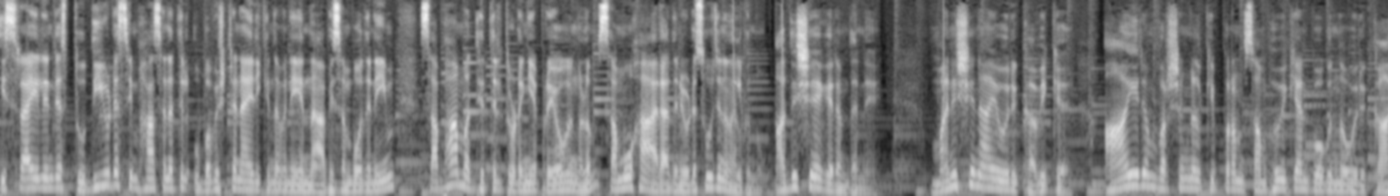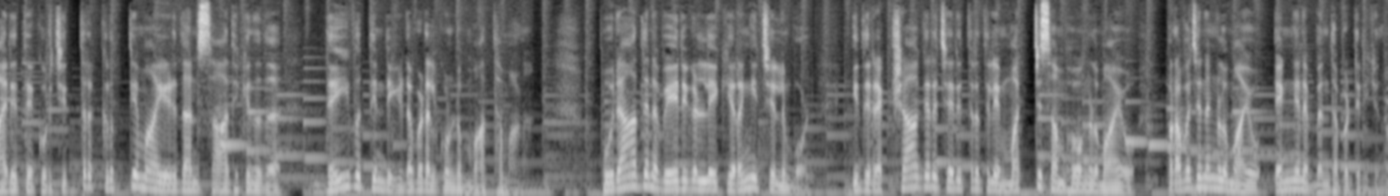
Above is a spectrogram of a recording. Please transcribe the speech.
ഇസ്രായേലിന്റെ സ്തുതിയുടെ സിംഹാസനത്തിൽ ഉപവിഷ്ടനായിരിക്കുന്നവനെ എന്ന അഭിസംബോധനയും സഭാമധ്യത്തിൽ തുടങ്ങിയ പ്രയോഗങ്ങളും സമൂഹ ആരാധനയുടെ സൂചന നൽകുന്നു. അതിശയകരം തന്നെ. മനുഷ്യനായ ഒരു കവിക്ക് ആയിരം വർഷങ്ങൾക്കിപ്പുറം സംഭവിക്കാൻ പോകുന്ന ഒരു കാര്യത്തെക്കുറിച്ച് ഇത്ര കൃത്യമായി എഴുതാൻ സാധിക്കുന്നത് ദൈവത്തിന്റെ ഇടപെടൽ കൊണ്ടും മാത്രമാണ്. പുരാതന വേരുകളിലേക്ക് ഇറങ്ങിച്ചെല്ലുമ്പോൾ ഇത് രക്ഷാകര ചരിത്രത്തിലെ മറ്റ് സംഭവങ്ങളുമായോ പ്രവചനങ്ങളുമായോ എങ്ങനെ ബന്ധപ്പെട്ടിരിക്കുന്നു?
